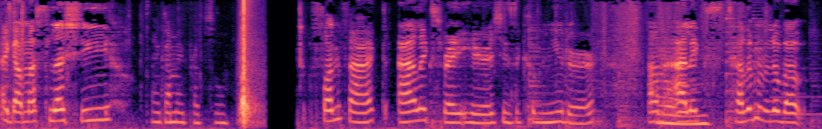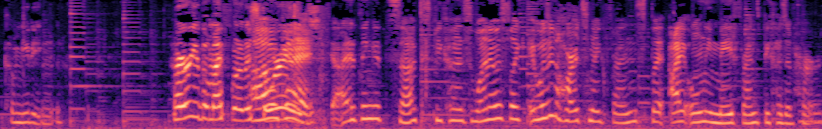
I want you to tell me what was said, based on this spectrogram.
I got my slushie. I got my pretzel. Fun fact, Alex right here, she's a commuter. Um, Alex, tell them a little about commuting. Hurry, but my phone is storage. Okay. I think it sucks because when it was like, it wasn't hard to make friends, but I only made friends because of her.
